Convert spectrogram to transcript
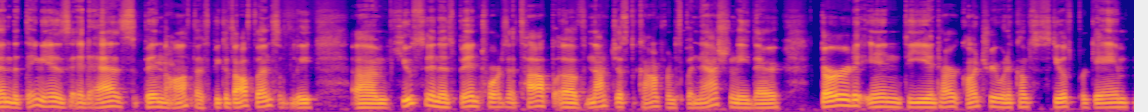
And the thing is, it has been offense because offensively, um, Houston has been towards the top of not just the conference but nationally. They're third in the entire country when it comes to steals per game,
